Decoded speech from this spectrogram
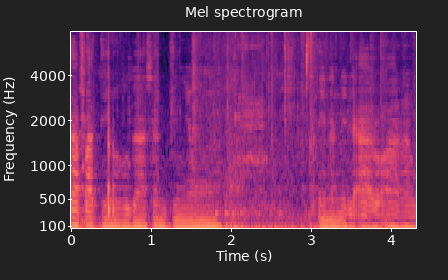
dapat hinuhugasan din yung kainan nila araw-araw.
